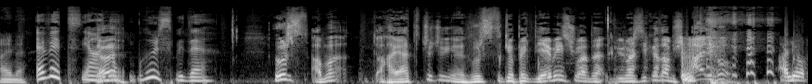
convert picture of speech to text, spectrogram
Aynen. Evet yani hırs bir de. Hırs ama hayatı çocuğun yani. Hırslı köpek diyemeyiz şu anda. Üniversiteyi kazanmış. Alo. Alo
